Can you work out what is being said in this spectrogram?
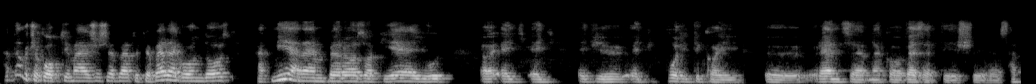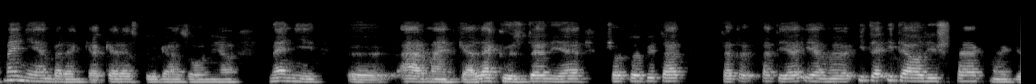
Hát nem csak optimális esetben, hát hogyha belegondolsz, hát milyen ember az, aki eljut egy, egy, egy, egy politikai rendszernek a vezetéséhez. Hát mennyi emberen kell keresztül gázolnia, mennyi ármányt kell leküzdenie, stb. Tehát, tehát, tehát ilyen, ilyen ide, idealisták, meg,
